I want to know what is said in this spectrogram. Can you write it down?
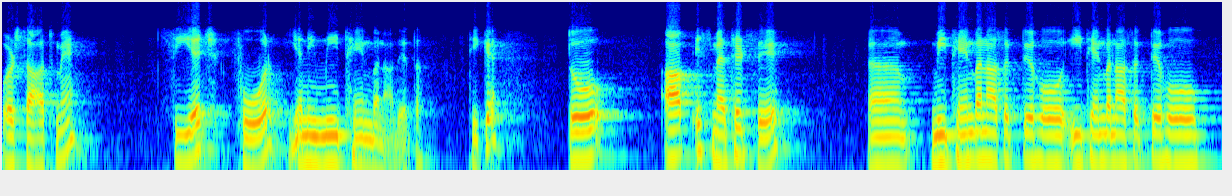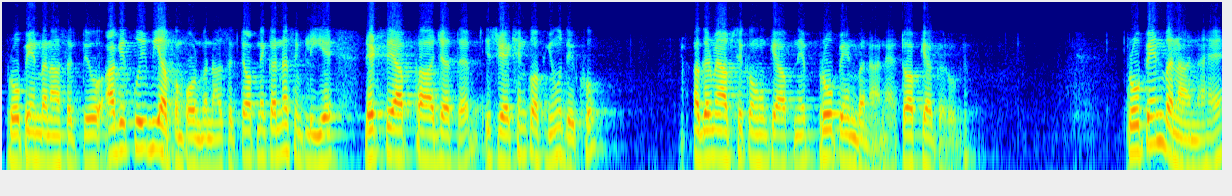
और साथ में सी एच फोर यानी मीथेन बना देता, ठीक है? तो आप इस मेथड से मीथेन बना सकते हो, ईथेन बना सकते हो, प्रोपेन बना सकते हो, आगे कोई भी आप कंपाउंड बना सकते हो। आपने करना सिंपली ये लेट से आपका आ जाता है, इस रिएक्शन को आप यूँ देखो। अगर मैं आपसे कहूँ कि आपने प्रोपेन बनाना है तो आप क्या करोगे? प्रोपेन बनाना है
